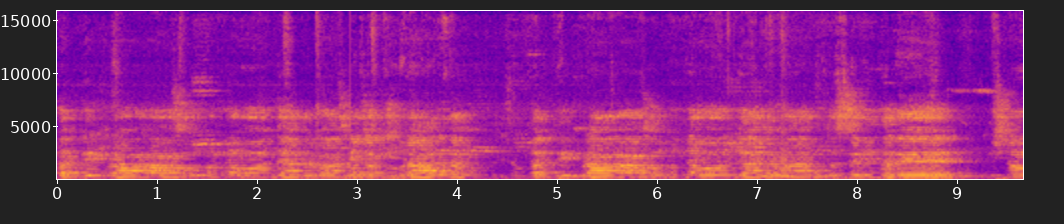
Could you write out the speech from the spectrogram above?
तद्विप्रासौपुण्यवाञ्जागर्वास्य चक्षुरादनं तद्विप्रासौपुण्यवाञ्जागर्वां तस्य विन्दते। विष्णो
